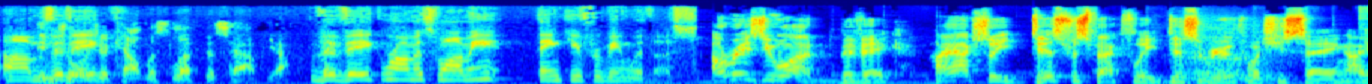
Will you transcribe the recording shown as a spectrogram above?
Um, in Vivek, Georgia, countless leftists have, yeah. Vivek Ramaswamy, thank you for being with us. I'll raise you one, Vivek. I actually disrespectfully disagree with what she's saying. I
